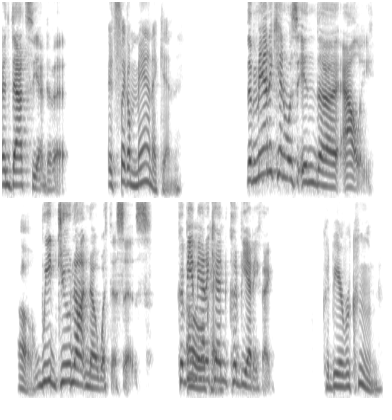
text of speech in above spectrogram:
and that's the end of it It's like a mannequin. The mannequin was in the alley. Oh, we do not know what this is. Could be Oh, a okay. mannequin could be anything. Could be a raccoon.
